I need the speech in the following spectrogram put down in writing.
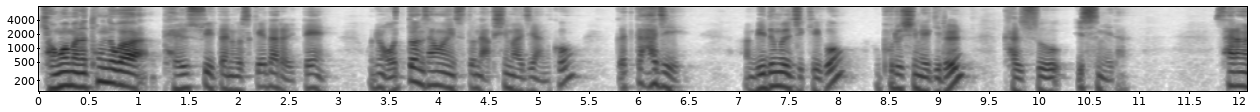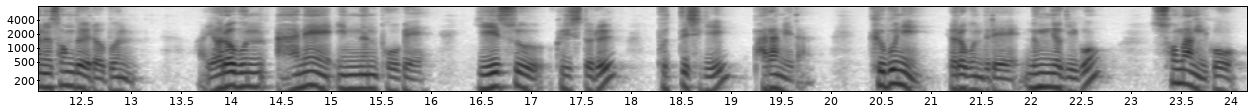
경험하는 통로가 될 수 있다는 것을 깨달을 때 우리는 어떤 상황에서도 낙심하지 않고 끝까지 믿음을 지키고 부르심의 길을 갈 수 있습니다. 사랑하는 성도 여러분, 여러분 안에 있는 법에 예수 그리스도를 붙드시기 바랍니다. 그분이 여러분들의 능력이고 소망이고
